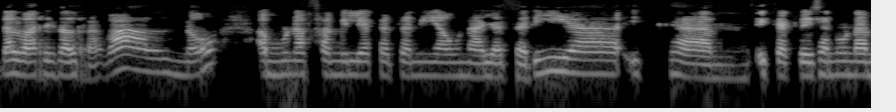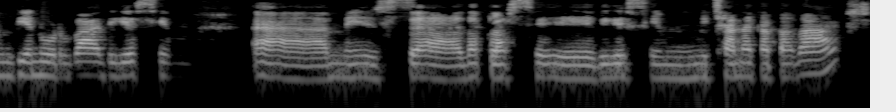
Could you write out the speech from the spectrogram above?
del barri del Raval, no? amb una família que tenia una lleteria i que, i que creix en un ambient urbà, diguéssim, eh, més eh, de classe, diguéssim, mitjana cap a baix,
